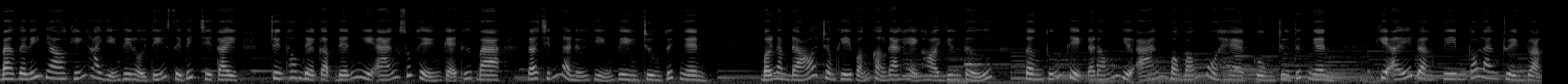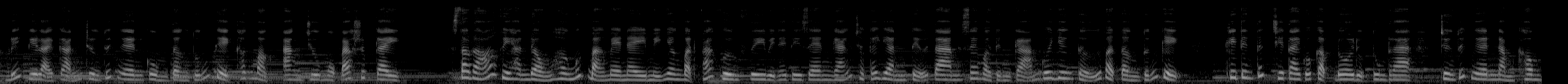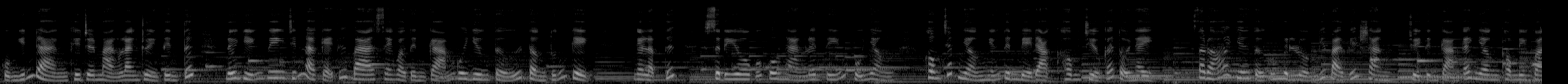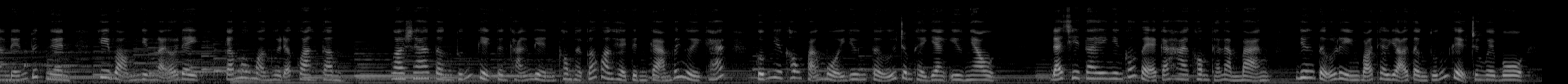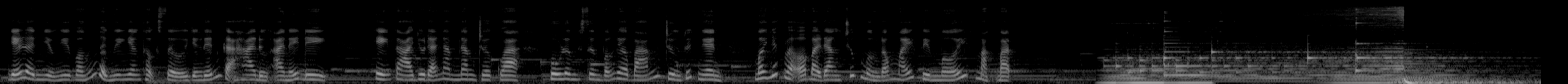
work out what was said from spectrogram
Bàn về lý do khiến hai diễn viên nổi tiếng Cbiz chia tay, truyền thông đề cập đến nghi án xuất hiện kẻ thứ ba, đó chính là nữ diễn viên Trương Tuyết Nghênh. Bởi năm đó, trong khi vẫn còn đang hẹn hò Dương Tử, Tần Tuấn Kiệt đã đóng dự án Bong bóng mùa hè cùng Trương Tuyết Nghênh. Khi ấy, đoàn phim có lan truyền đoạn clip ghi lại cảnh Trương Tuyết Nghênh cùng Tần Tuấn Kiệt thân mật ăn chung một bát súp cây. Sau đó, vì hành động hơn mức bạn bè này, mỹ nhân Bạch Phát Vương Phi bị netizen gán cho cái danh tiểu tam xen vào tình cảm của Dương Tử và Tần Tuấn Kiệt. Khi tin tức chia tay của cặp đôi được tung ra, Trương Tuyết Nghênh nằm không cũng dính đạn khi trên mạng lan truyền tin tức nữ diễn viên chính là kẻ thứ ba xen vào tình cảm của Dương Tử, Tần Tuấn Kiệt. Ngay lập tức, studio của cô nàng lên tiếng phủ nhận, không chấp nhận những tin bịa đặt không chịu cái tội này. Sau đó, Dương Tử cũng bình luận dưới bài viết rằng chuyện tình cảm cá nhân không liên quan đến Tuyết Nghênh, hy vọng dừng lại ở đây. Cảm ơn mọi người đã quan tâm. Ngoài ra, Tần Tuấn Kiệt từng khẳng định không hề có quan hệ tình cảm với người khác, cũng như không phản bội Dương Tử trong thời gian yêu nhau. Đã chia tay nhưng có vẻ cả hai không thể làm bạn, Dương Tử liền bỏ theo dõi Tần Tuấn Kiệt trên Weibo, dấy lên nhiều nghi vấn về nguyên nhân thật sự dẫn đến cả hai đường ai nấy đi. Hiện tại dù đã 5 năm trôi qua, Vu Lâm Xum vẫn đeo bám Trương Tuyết Nghênh, mới nhất là ở bài đăng chúc mừng đóng máy phim mới Mặt Bạch.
